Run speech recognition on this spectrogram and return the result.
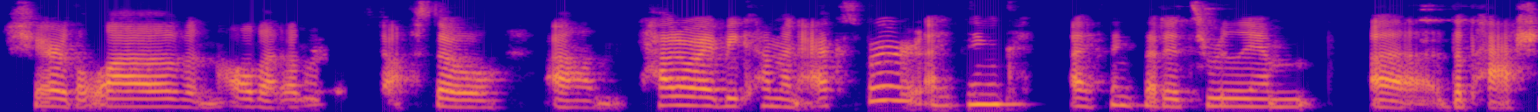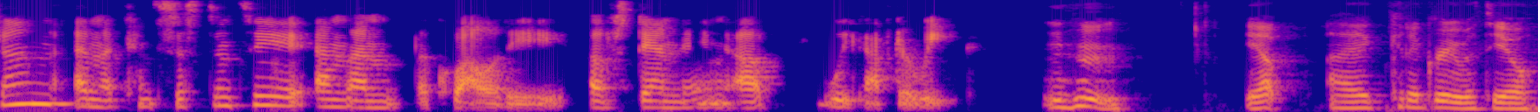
share the love and all that other stuff. So, um, how do I become an expert? I think I think that it's really um, uh, the passion and the consistency, and then the quality of standing up week after week. Mm-hmm. Yep, I can agree with you.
